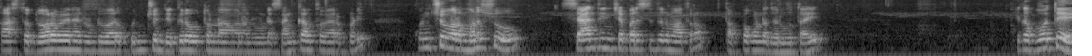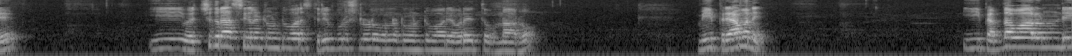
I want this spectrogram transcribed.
కాస్త దూరమైనటువంటి వారు కొంచెం దగ్గర అవుతున్నాం అన్నటువంటి సంకల్పం ఏర్పడి కొంచెం వారి మనసు శాంతించే పరిస్థితులు మాత్రం తప్పకుండా జరుగుతాయి. ఇకపోతే ఈ వృశ్చిక రాశి కలిగినటువంటి వారు స్త్రీ పురుషులలో ఉన్నటువంటి వారు ఎవరైతే ఉన్నారో మీ ప్రేమని ఈ పెద్దవాళ్ళ నుండి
